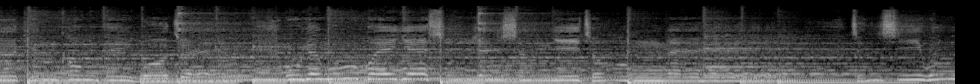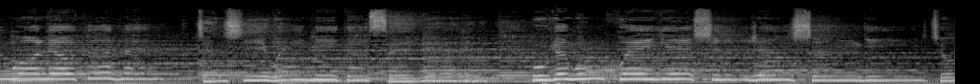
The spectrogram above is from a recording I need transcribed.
着天空陪我追。无怨无悔也是人生一种美。珍惜为我流的泪，珍惜为你的岁月。无怨无悔也是人生一种。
